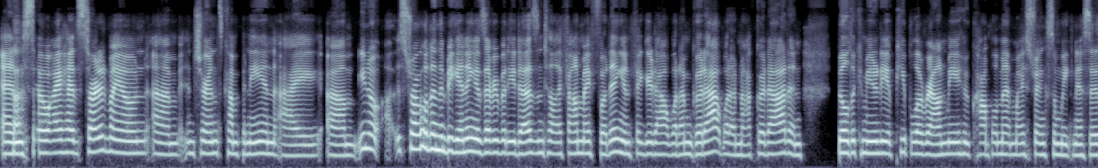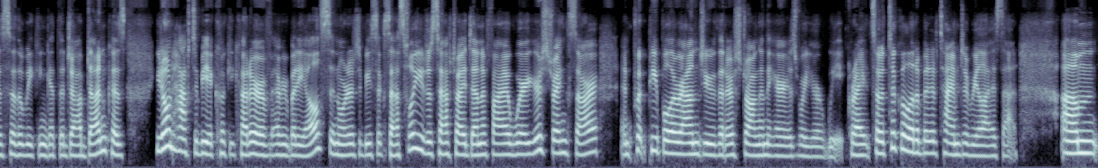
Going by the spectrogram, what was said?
And so I had started my own um, insurance company and I, um, you know, struggled in the beginning as everybody does until I found my footing and figured out what I'm good at, what I'm not good at, and build a community of people around me who complement my strengths and weaknesses so that we can get the job done because you don't have to be a cookie cutter of everybody else in order to be successful. You just have to identify where your strengths are and put people around you that are strong in the areas where you're weak right? So it took a little bit of time to realize that. Um,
